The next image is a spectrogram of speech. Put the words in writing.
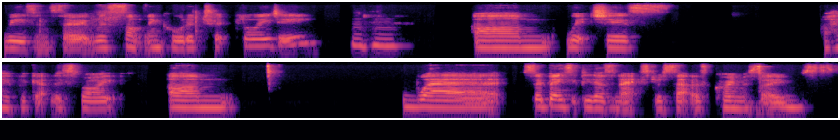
reason. So it was something called a triploidy, Mm-hmm. um, which is, I hope I get this right. Um, where so basically there's an extra set of chromosomes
